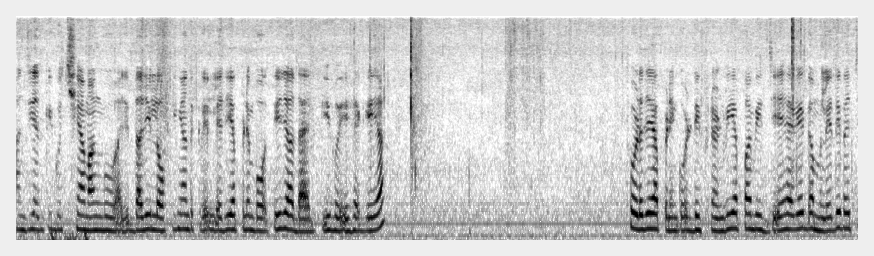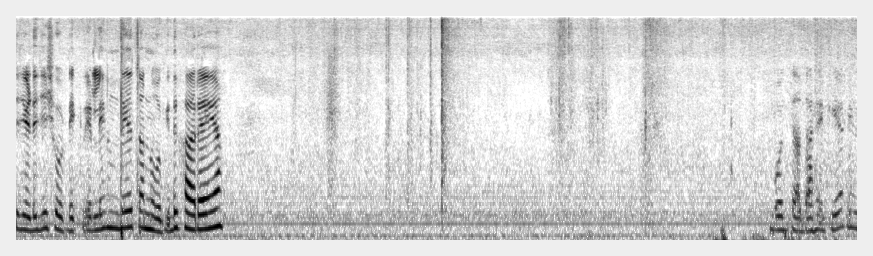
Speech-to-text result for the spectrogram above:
ਹਾਂਜੀ, ਅੱਜ ਕੀ ਗੁੱਛੀਆਂ ਵਾਂਗੂ ਆ, ਜਿੱਦਾਂ ਜੀ ਲੌਕੀਆਂ ਤੇ ਕਰੇਲੇ ਜੀ ਆਪਣੇ ਬਹੁਤ ਹੀ ਜ਼ਿਆਦਾ ਐਤਕੀ ਹੋਏ ਹੈਗੇ ਆ। ਥੋੜੇ ਜਿਹੇ ਆਪਣੇ ਕੋਲ ਡਿਫਰੈਂਟ ਵੀ ਆਪਾਂ ਬੀਜੇ ਹੈਗੇ। ਗਮਲੇ ਦੇ ਵਿੱਚ ਜਿਹੜੇ ਜੀ ਛੋਟੇ ਕਰੇਲੇ ਹੁੰਦੇ ਆ, ਤੁਹਾਨੂੰ ਉਹ ਵੀ ਦਿਖਾ ਰਹੇ ਆ। ਬਹੁਤ ਜ਼ਿਆਦਾ ਹੈਗੀ ਆ ਇਹ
